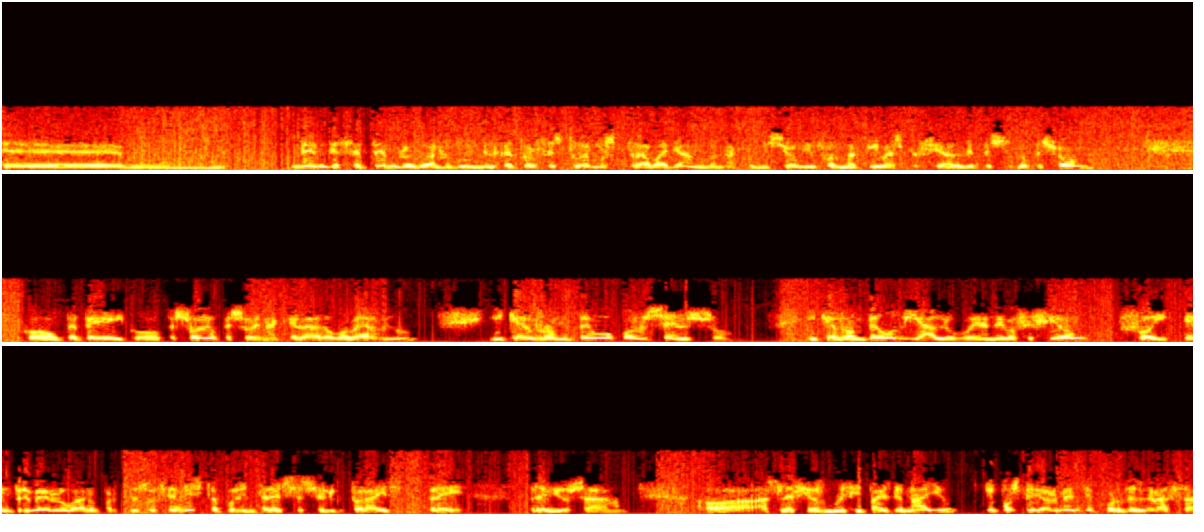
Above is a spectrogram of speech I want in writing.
Eh, dende setembro do ano 2014 estuvemos traballando na Comisión Informativa Especial de do PESON con o PP e co PSOE, o PSOE naquela do goberno, e que rompeu o consenso e que rompeu o diálogo e a negociación foi, en primeiro lugar, o Partido Socialista por intereses electorais pre previos a, a, as eleccións municipais de maio e posteriormente, por desgraza,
